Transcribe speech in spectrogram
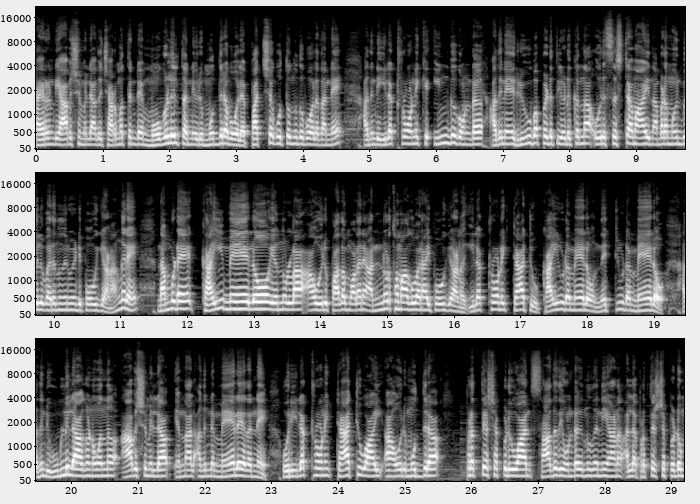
കയറേണ്ട ആവശ്യമില്ല. അത് ചർമ്മത്തിന്റെ മുകളിൽ തന്നെ ഒരു മുദ്ര പോലെ പച്ച കുത്തുന്നത് പോലെ തന്നെ അതിന്റെ ഇലക്ട്രോണിക് ഇങ്ക് കൊണ്ട് അതിനെ രൂപപ്പെടുത്തിയെടുക്കുന്ന ഒരു സിസ്റ്റമായി നമ്മുടെ മുൻപിൽ വരുന്നതിന് വേണ്ടി പോവുകയാണ്. അങ്ങനെ നമ്മുടെ കൈമേലോ എന്നുള്ള ആ ഒരു പദം വളരെ അന്വർത്ഥമാകുവാനായി പോവുകയാണ്. ഇലക്ട്രോണിക് ടാറ്റു കൈയുടെ മേലോ നെറ്റിയുടെ മേലോ അതിന്റെ ഉള്ളിലാകണമെന്ന് ആവശ്യമില്ല. എന്നാൽ അതിന്റെ മേലെ തന്നെ ഒരു ഇലക്ട്രോണിക് ടാറ്റു ആയി ആ ഒരു മുദ്ര പ്രത്യക്ഷപ്പെടുവാൻ സാധ്യതയുണ്ട് എന്ന് തന്നെയാണ് അല്ല പ്രത്യക്ഷപ്പെടും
